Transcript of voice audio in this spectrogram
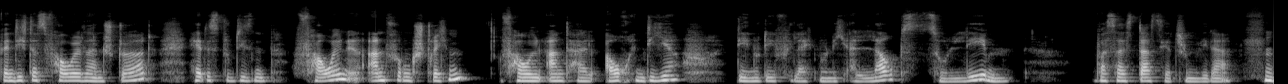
wenn dich das Faulsein stört, hättest du diesen faulen, in Anführungsstrichen, faulen Anteil auch in dir, den du dir vielleicht nur nicht erlaubst zu leben. Was heißt das jetzt schon wieder?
